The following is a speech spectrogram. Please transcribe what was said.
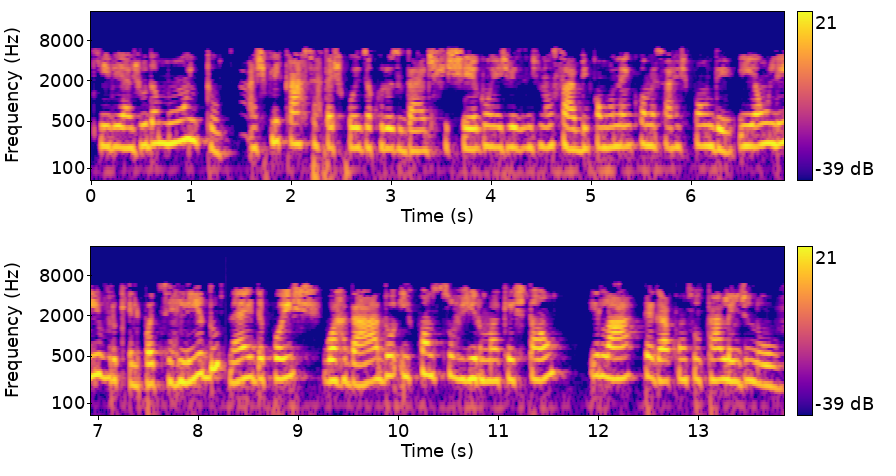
que ele ajuda muito a explicar certas coisas, a curiosidades que chegam e às vezes a gente não sabe como nem começar a responder. E é um livro que ele pode ser lido, né, e depois guardado e quando surgir uma questão, ir lá pegar, consultar a lei de novo.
